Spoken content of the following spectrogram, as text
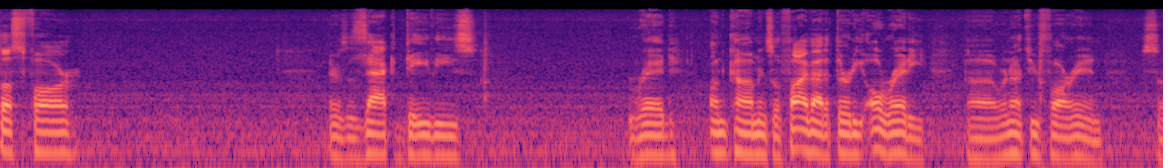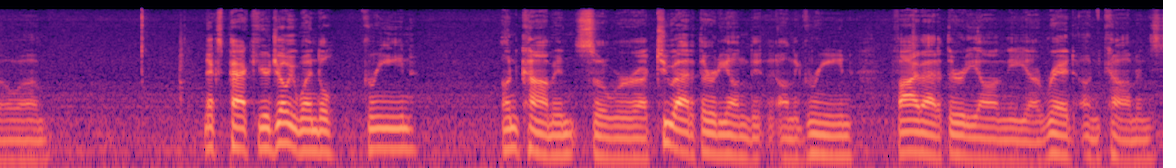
thus far. There's a Zach Davies red uncommon. So 5 out of 30 already. Uh, we're not too far in. So um, next pack here, Joey Wendle, green, uncommon. So we're uh, 2 out of 30 on the, on the green. 5 out of 30 on the uh, red uncommons.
